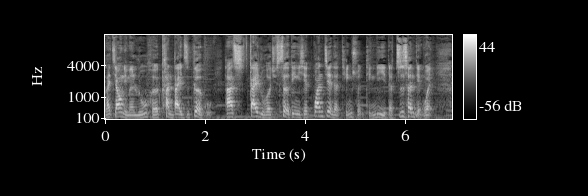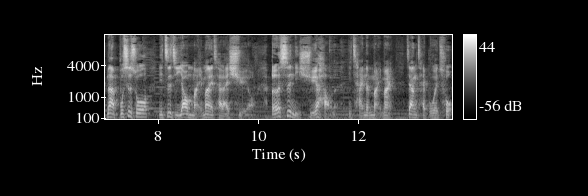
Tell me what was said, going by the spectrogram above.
来教你们如何看待一只个股，它该如何去设定一些关键的停损停利的支撑点位，那不是说你自己要买卖才来学哦。而是你学好了，你才能买卖，这样才不会错。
